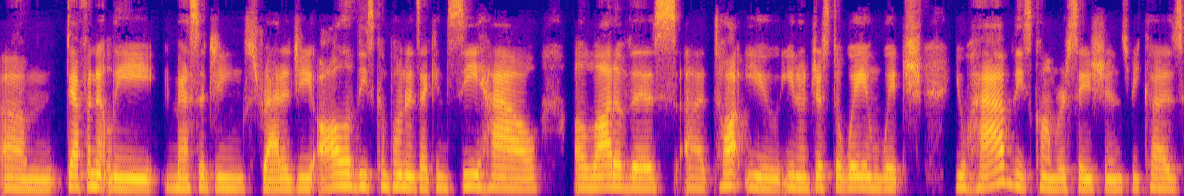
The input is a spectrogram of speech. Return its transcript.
Um, definitely messaging strategy all of these components. I can see how a lot of this uh, taught you you know just a way in which you have these conversations because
